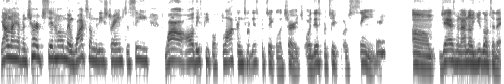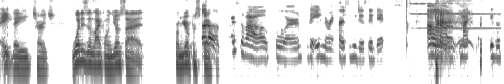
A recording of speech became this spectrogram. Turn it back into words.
Y'all not having church, sit home and watch some of these streams to see why are all these people flocking to this particular church or this particular scene. Um, Jasmine, I know you go to the eight day church. What is it like on your side from your perspective? Uh, first of all, for the ignorant person who just said that, um, my is a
